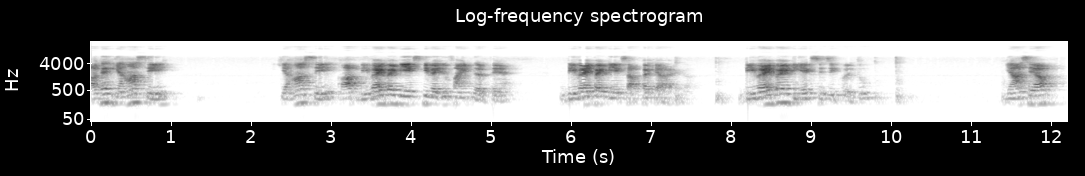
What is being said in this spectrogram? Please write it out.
अगर यहाँ से यहाँ से आप dy बाई डी की वैल्यू फाइंड करते हैं, dy बाई डी आपका क्या आएगा? dy d x is equal to यहाँ से आप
